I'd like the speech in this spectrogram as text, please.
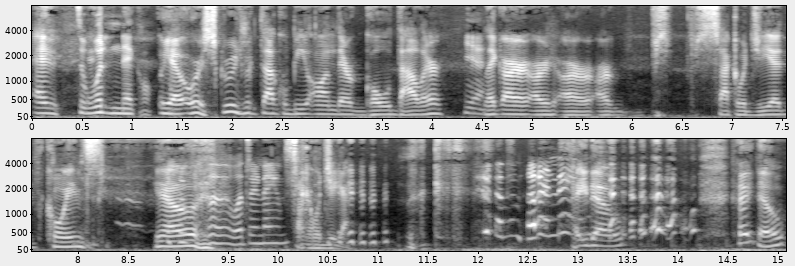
and It's a wooden nickel. Yeah, or Scrooge McDuck will be on their gold dollar. Yeah. Like our our our, our Sacagawea coins. You know? Uh, what's her name? Sacagawea. That's not her name. I know. I know.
